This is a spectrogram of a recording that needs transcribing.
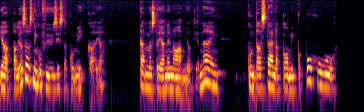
Ja paljon sellaista niin kuin fyysistä komiikkaa ja tämmöistä ja ne naamiot ja näin. Kun taas stand-up-komikko puhuu,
